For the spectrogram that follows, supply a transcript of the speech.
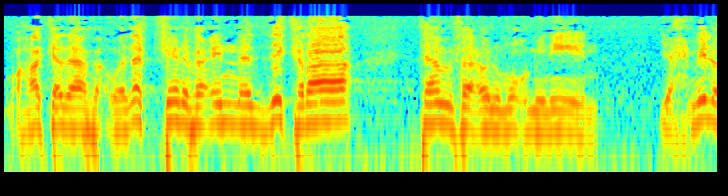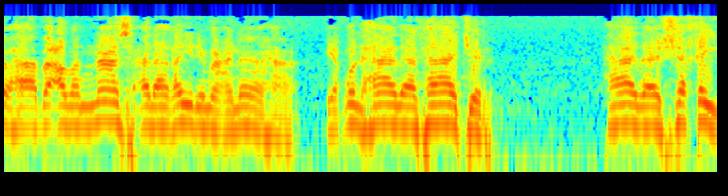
وهكذا وذكر فإن الذكرى تنفع المؤمنين. يحملها بعض الناس على غير معناها. يقول هذا فاجر. هذا شقي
